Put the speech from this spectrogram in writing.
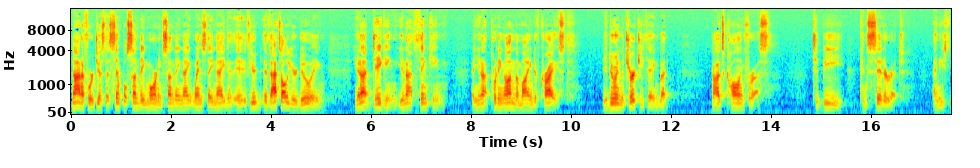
Not if we're just a simple Sunday morning, Sunday night, Wednesday night. If, you're, if that's all you're doing, you're not digging, you're not thinking, and you're not putting on the mind of Christ. You're doing the churchy thing, but God's calling for us to be considerate. And He's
